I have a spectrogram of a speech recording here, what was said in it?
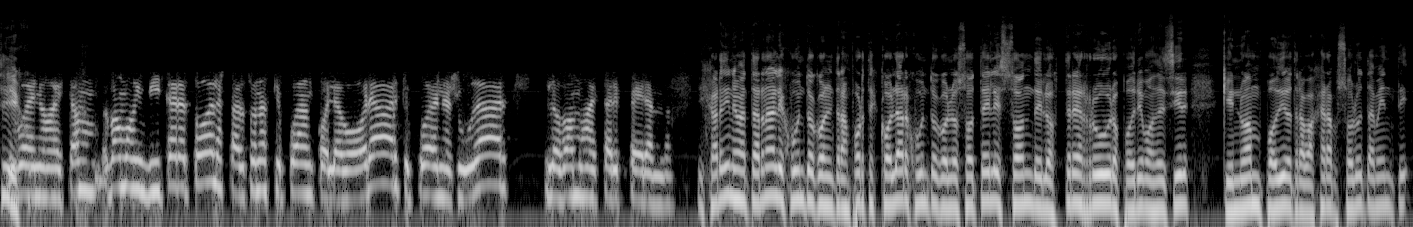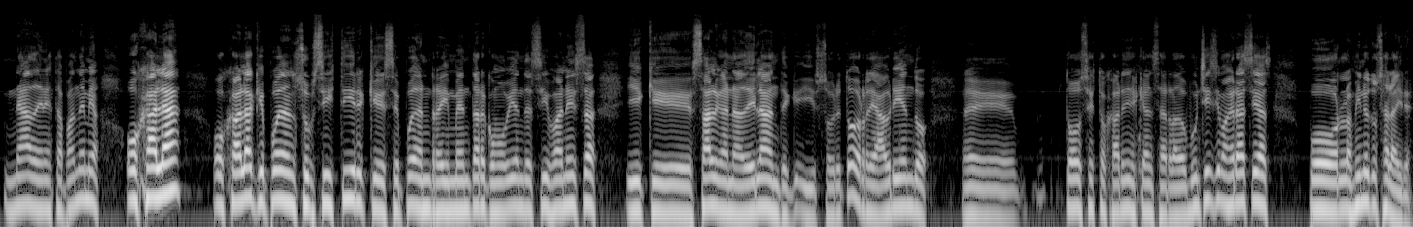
Y bueno, estamos, vamos a invitar a todas las personas que puedan colaborar, que puedan ayudar, los vamos a estar esperando. Y jardines maternales junto con el transporte escolar, junto con los hoteles, son de los tres rubros, podríamos decir, que no han podido trabajar absolutamente nada en esta pandemia. Ojalá, ojalá que puedan subsistir, que se puedan reinventar, como bien decís Vanessa, y que salgan adelante y sobre todo reabriendo eh, todos estos jardines que han cerrado. Muchísimas gracias por los minutos al aire.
